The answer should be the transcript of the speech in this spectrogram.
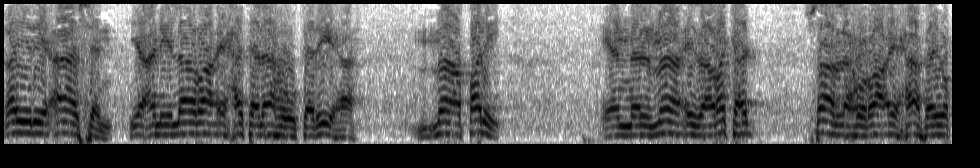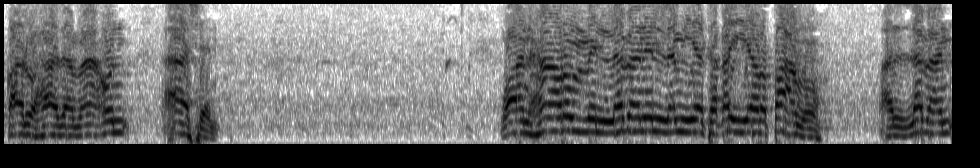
غير آس يعني لا رائحة له كريهة ماء طري. لأن الماء إذا ركد صار له رائحة فيقال هذا ماء آس. وأنهار من لبن لم يتغير طعمه. اللبن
